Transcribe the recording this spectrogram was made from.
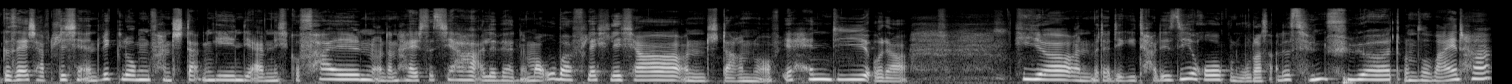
gesellschaftliche Entwicklungen vonstatten gehen, die einem nicht gefallen. Und dann heißt es ja, alle werden immer oberflächlicher und starren nur auf ihr Handy oder hier und mit der Digitalisierung und wo das alles hinführt und so weiter.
